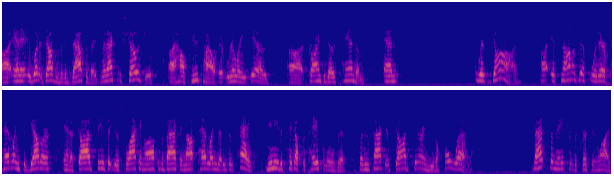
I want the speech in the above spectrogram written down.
Uh, and it, what it does is it exacerbates, and it actually shows you uh, how futile it really is trying to go tandem. And with God, uh, it's not as if we're there pedaling together, and if God sees that you're slacking off in the back and not pedaling, that He says, hey, you need to pick up the pace a little bit. But in fact, it's God carrying you the whole way. That's the nature of the Christian life,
